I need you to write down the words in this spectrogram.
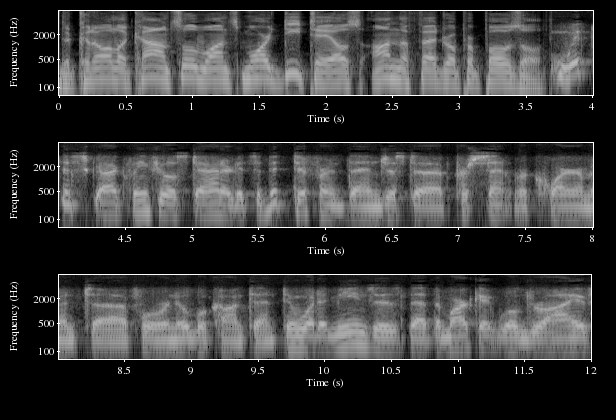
The Canola Council wants more details on the federal proposal. With this uh, clean fuel standard, it's a bit different than just a percent requirement uh, for renewable content. And what it means is that the market will drive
